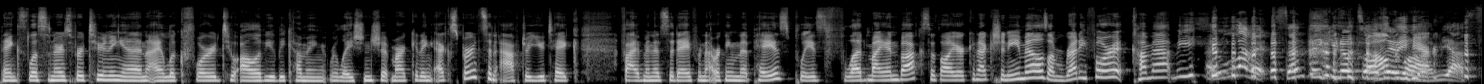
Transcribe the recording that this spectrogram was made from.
Thanks, listeners, for tuning in. I look forward to all of you becoming relationship marketing experts. And after you take five minutes a day for networking that pays, please flood my inbox with all your connection emails. I'm ready for it. Come at me. I love it. Send thank you notes all I'll day long. Here. Yes.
